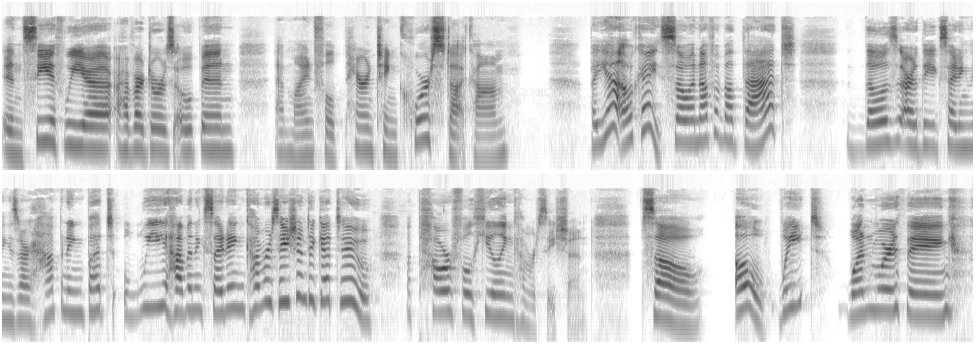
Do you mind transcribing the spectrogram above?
and see if we uh, have our doors open at mindfulparentingcourse.com but yeah okay so enough about that those are the exciting things that are happening, but we have an exciting conversation to get to a powerful healing conversation. So, oh, wait, one more thing.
